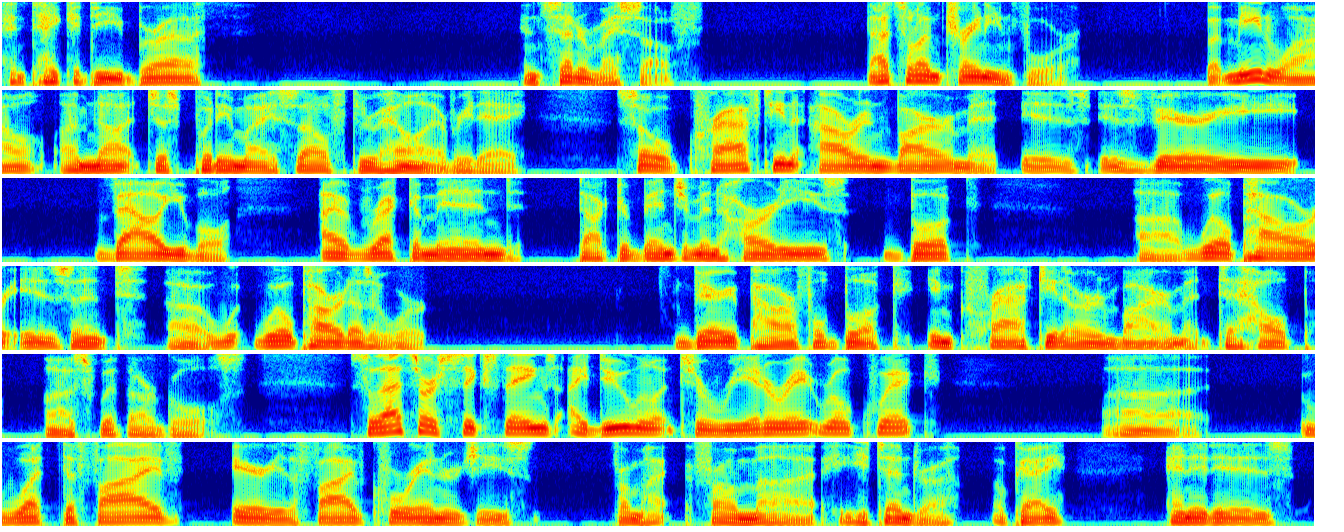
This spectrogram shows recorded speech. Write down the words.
and take a deep breath and center myself. That's what I'm training for. But meanwhile, I'm not just putting myself through hell every day. So crafting our environment is is very valuable. I would recommend Dr. Benjamin Hardy's book. Uh, willpower isn't uh, w- willpower doesn't work. Very powerful book in crafting our environment to help us with our goals. So that's our six things. I do want to reiterate real quick. Uh, what the five area, the five core energies from from uh, Hitendra. Okay, and it is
